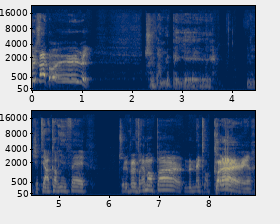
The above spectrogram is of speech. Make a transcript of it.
oui, ça brûle Tu vas me le payer. Mais je t'ai encore rien fait. Tu ne veux vraiment pas me mettre en colère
